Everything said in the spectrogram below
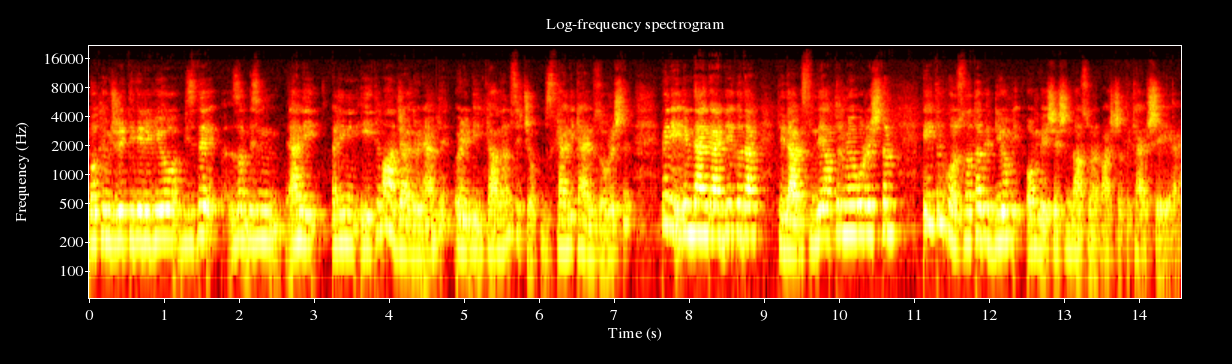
bakım ücreti veriliyor. Bizde bizim yani Ali'nin eğitim alacağı dönemde öyle bir imkanlarımız hiç yok. Biz kendi kendimize uğraştık. Beni elimden geldiği kadar tedavisini de yaptırmaya uğraştım. Eğitim konusunda tabii diyorum 15 yaşından sonra başladık her şeye yani.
